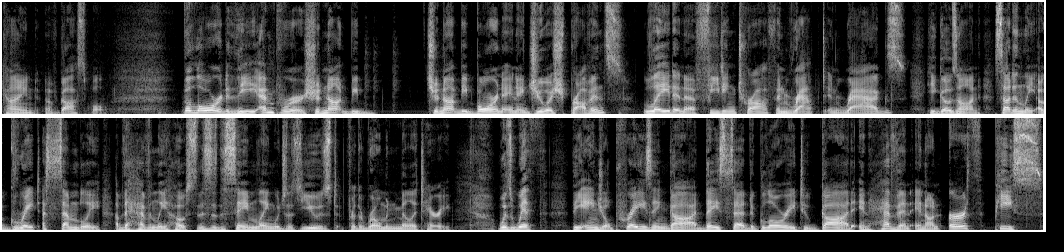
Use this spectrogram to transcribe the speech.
kind of gospel. The Lord, the emperor, should not be should not be born in a Jewish province, laid in a feeding trough and wrapped in rags. He goes on. Suddenly, a great assembly of the heavenly hosts, this is the same language that's used for the Roman military, was with the angel praising God. They said, Glory to God in heaven and on earth, peace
